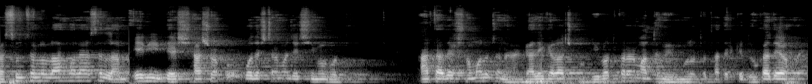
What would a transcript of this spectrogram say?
রাসুল সাল্লাহ আলাইসাল্লাম এই নির্দেশ শাসক ও উপদেষ্টার মাঝে সীমাবদ্ধ। আর তাদের সমালোচনা, গালিগালাজ ও বিপদ করার মাধ্যমে মূলত তাদেরকে ধোকা দেওয়া হয়।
